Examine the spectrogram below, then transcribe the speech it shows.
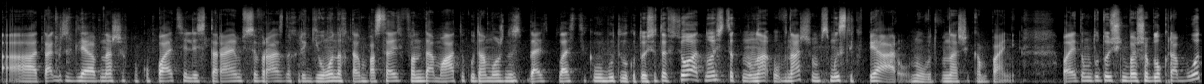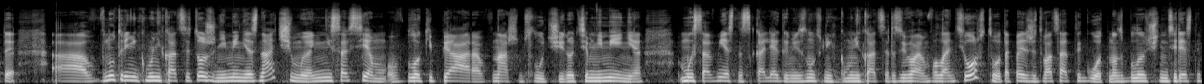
А также для наших покупателей стараемся в разных регионах там поставить фандоматы, куда можно сдать пластиковую бутылку. То есть это все относится в нашем смысле к пиару, ну вот в нашей компании. Поэтому тут очень большой блок работы. А внутренние коммуникации тоже не менее значимы. Они не совсем в блоке пиара в нашем случае, но тем не менее мы совместно с коллегами из внутренних коммуникаций развиваем волонтерство. Вот опять же 2020 год у нас был очень интересный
